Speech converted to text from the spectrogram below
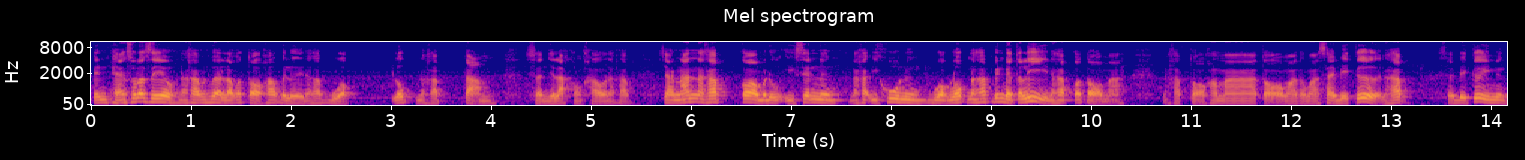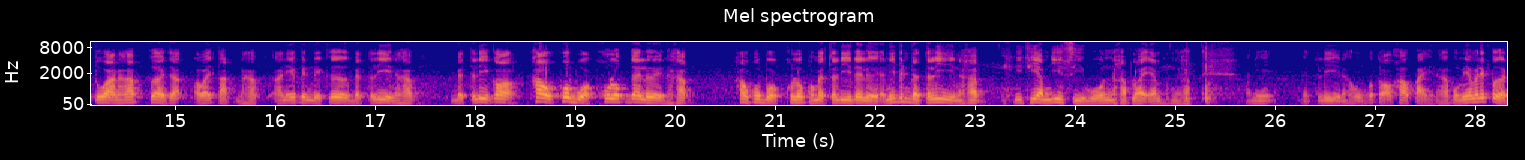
เป็นแผงโซลาร์เซลล์นะครับเพื่อนๆเราก็ต่อเข้าไปเลยนะครับ บวกลบนะครับตามสัญลักษณ์ของเขานะครับ จากนั้นนะครับก็มาดูอีกเส้นหนึ่งนะครับอีกคู่หนึ่งบวกลบนะครับเป็นแบตเตอรี่นะครับก็ต่อมานะครับต่อเข้ามาต่อออกมาต่อมาใส่เบเกอร์นะครับใส่เบเกอร์อีกหนึ่งตัวนะครับเพื่อจะเอาไว้ตัดนะครับอันนี้เป็นเบเกอร์แบตเตอรี่นะครับแบตเตอรี่ก็เข้าขั้วบวกขั้วลบได้เลยนะครับเข้าขั้วบวกขั้วลบของแบตเตอรี่ได้เลย อันนี้เป็นแบตเตอรี่นะครับลิเธียม 24 โวลต์นะครับ100 แอมป์นะครับอันนี้แบตเตอรี่นะครับผมก็ต่อเข้าไปนะครับผมยังไม่ได้เปิด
